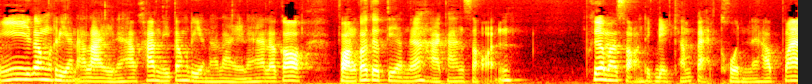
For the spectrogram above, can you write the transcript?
นี้ต้องเรียนอะไรนะครับคาบนี้ต้องเรียนอะไรนะฮะแล้วก็ฟอร์มก็จะเตรียมเนื้อหาการสอน เพื่อมาสอนเด็กๆทั้ง 8 คนนะครับว่า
